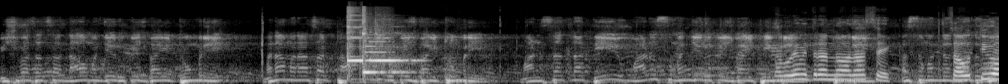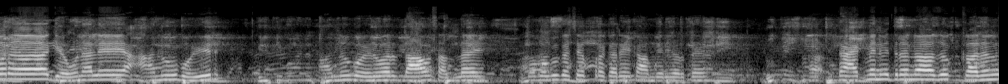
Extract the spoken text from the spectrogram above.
विश्वासाचं नाव म्हणजे रुपेशभाई ठोंबरे. मनामनाचा रुपेशभाई ठोंबरे माणसातला देव माणूस म्हणजे रुपेशभाई बघूया ठोंबरे मित्रांनो आता चौथीवर घेऊन आले अनु भोईर. अनु भोईरवर डाव साधलाय. बघू कशा प्रकारे कामगिरी करतोय. बॅटमॅन मित्रांनो अजून करण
